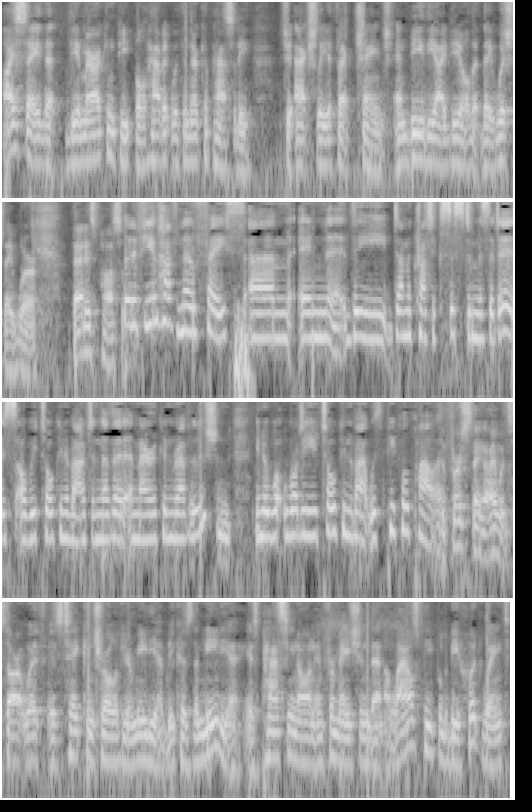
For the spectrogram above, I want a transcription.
I say that the American people have it within their capacity to actually affect change and be the ideal that they wish they were. That is possible. But if you have no faith um, in the democratic system as it is, are we talking about another American revolution? You know, what, what are you talking about with people power? The first thing I would start with is take control of your media because the media is passing on information that allows people to be hoodwinked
